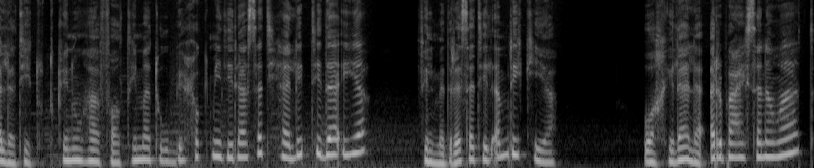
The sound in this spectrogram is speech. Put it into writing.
التي تتقنها فاطمة بحكم دراستها الابتدائية في المدرسة الأمريكية. وخلال أربع سنوات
